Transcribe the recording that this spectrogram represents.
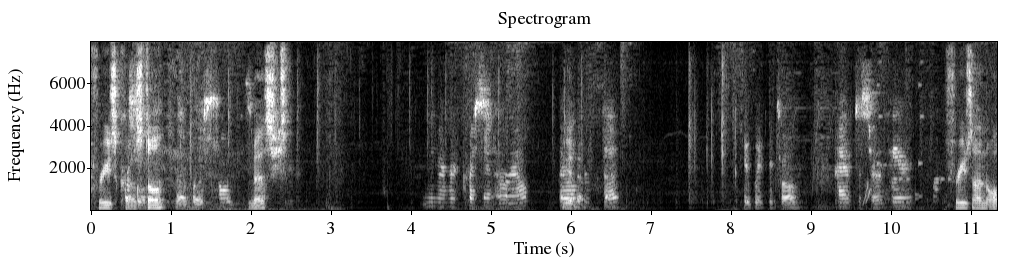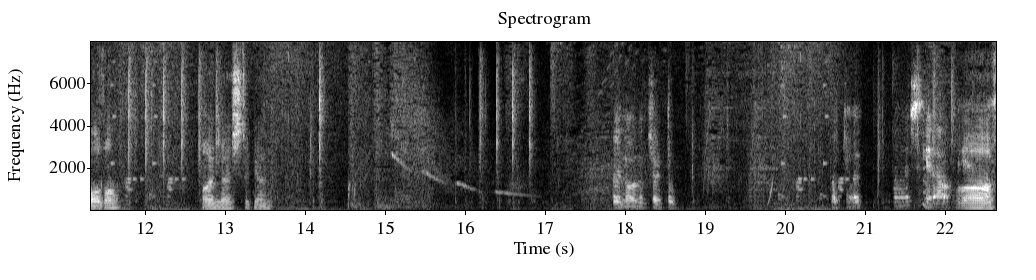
Freeze Crustle. That Missed. Remember Crescent around? They're all Yeah. grouped up. They break the top. I have to surf here. Freeze on all of them. Oh, I missed again. They're no objective. Okay. I'll just get out. here. Oh,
